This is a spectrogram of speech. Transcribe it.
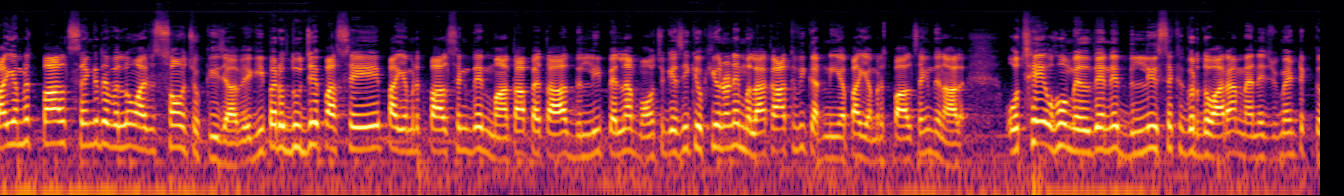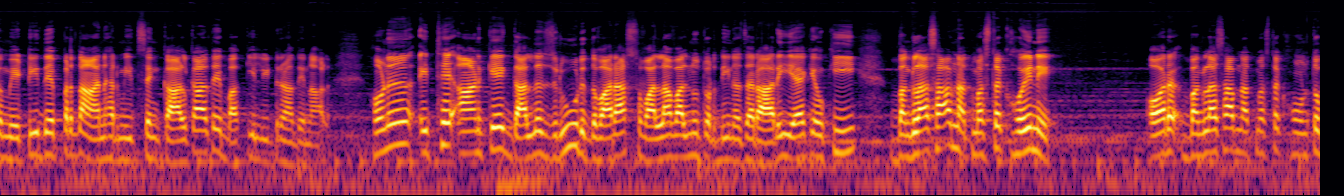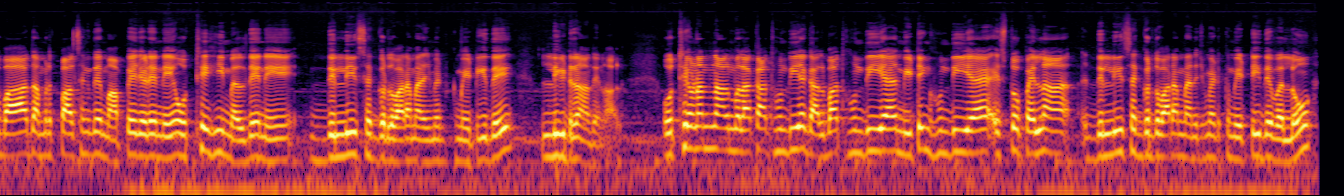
ਭਾਈ ਅਮਰਿਤਪਾਲ ਸਿੰਘ ਦੇ ਵੱਲੋਂ ਅੱਜ ਸਹੁੰ ਚੁੱਕੀ ਜਾਵੇਗੀ, ਪਰ ਦੂਜੇ ਪਾਸੇ ਭਾਈ ਅਮਰਿਤਪਾਲ ਸਿੰਘ ਦੇ ਮਾਤਾ-ਪਿਤਾ ਦਿੱਲੀ ਪਹਿਲਾਂ ਪਹੁੰਚ ਗਏ ਸੀ ਕਿਉਂਕਿ ਉਹਨਾਂ ਨੇ ਮੁਲਾਕਾਤ ਵੀ ਕਰਨੀ ਹੈ ਭਾਈ ਅਮਰਿਤਪਾਲ ਸਿੰਘ ਦੇ ਨਾਲ। ਉੱਥੇ ਉਹ ਮਿਲਦੇ ਨੇ ਦਿੱਲੀ ਸਿੱਖ ਗੁਰਦੁਆਰਾ ਮੈਨੇਜਮੈਂਟ ਕਮੇਟੀ ਦੇ ਪ੍ਰਧਾਨ ਹਰਮੀਤ ਸਿੰਘ ਕਾਲਕਾ ਤੇ ਬਾਕੀ ਲੀਡਰਾਂ ਦੇ ਨਾਲ। ਹੁਣ ਇੱਥੇ ਆਣ ਕੇ ਗੱਲ ਜ਼ਰੂਰ ਦੁਬਾਰਾ ਸਵਾਲਾਂ ਵੱਲ ਨੂੰ ਤੁਰਦੀ ਨਜ਼ਰ ਆ ਰਹੀ ਹੈ ਕਿਉਂਕਿ ਬੰਗਲਾ ਸਾਹਿਬ ਨਤਮਸਤਕ ਹੋਏ ਨੇ। ਔਰ ਬੰਗਲਾ ਸਾਹਿਬ ਨਤਮਸਤਕ ਹੋਣ ਤੋਂ ਬਾਅਦ ਅਮਰਿਤਪਾਲ ਸਿੰਘ ਦੇ ਮਾਪੇ ਜਿਹੜੇ ਨੇ, ਉੱਥੇ ਹੀ ਮਿਲਦੇ ਨੇ ਦਿੱਲੀ ਸਿੱਖ ਗੁਰਦੁਆਰਾ ਮੈਨੇਜਮੈਂਟ ਕਮੇਟੀ ਦੇ ਲੀਡਰਾਂ ਦੇ ਨਾਲ। ਉੱਥੇ ਉਹਨਾਂ ਦੇ ਨਾਲ ਮੁਲਾਕਾਤ ਹੁੰਦੀ ਹੈ, ਗੱਲਬਾਤ ਹੁੰਦੀ ਹੈ, ਮੀਟਿੰਗ ਹੁੰਦੀ ਹੈ। ਇਸ ਤੋਂ ਪਹਿਲਾਂ ਦਿੱਲੀ ਸਿੱਖ ਗੁਰਦੁਆਰਾ ਮੈਨੇਜਮੈਂਟ ਕਮੇਟੀ ਦੇ ਵੱਲੋਂ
